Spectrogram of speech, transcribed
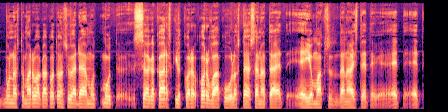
mun ostama ruokaa koton syödään, mutta mut se aika karskil kor, korvaa kuulosta, jos sanotaan, että ei ole maksutonta naista, että et, et,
